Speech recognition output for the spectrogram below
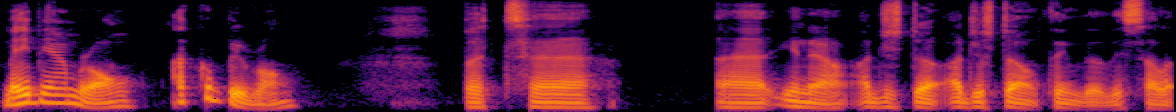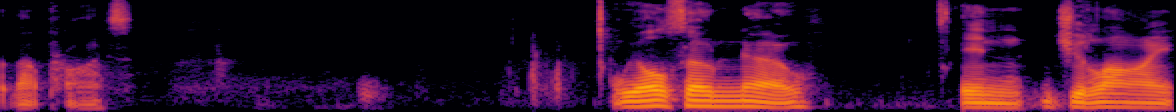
Maybe I'm wrong. I could be wrong, but uh, uh, you know, I just don't, I just don't think that they sell at that price. We also know in July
